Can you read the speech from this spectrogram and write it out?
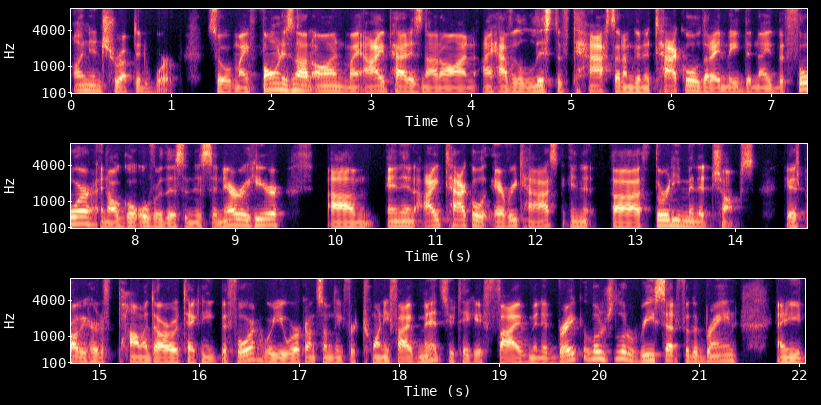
uninterrupted work. So my phone is not on, my iPad is not on. I have a list of tasks that I'm going to tackle that I made the night before, and I'll go over this in this scenario here. Um, and then I tackle every task in uh, 30 minute chunks. You guys probably heard of Pomodoro technique before, where you work on something for 25 minutes, you take a five minute break, a little, a little reset for the brain, and you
